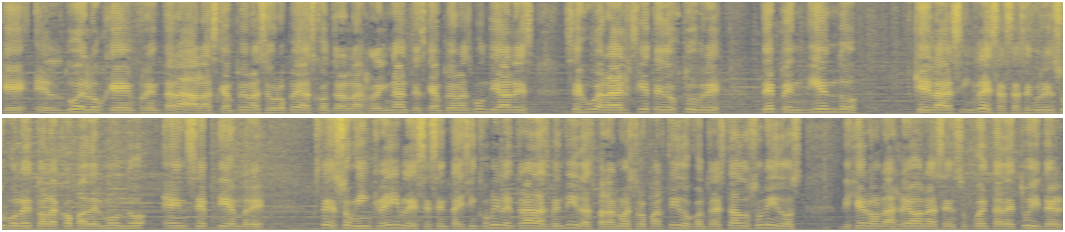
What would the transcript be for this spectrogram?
que el duelo que enfrentará a las campeonas europeas contra las reinantes campeonas mundiales se jugará el 7 de octubre dependiendo que las inglesas aseguren su boleto a la Copa del Mundo en septiembre. Ustedes son increíbles, 65 mil entradas vendidas para nuestro partido contra Estados Unidos, dijeron las Leonas en su cuenta de Twitter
